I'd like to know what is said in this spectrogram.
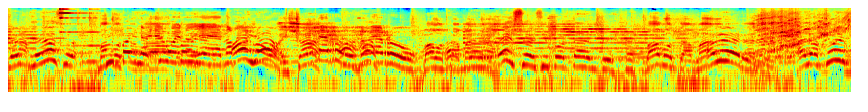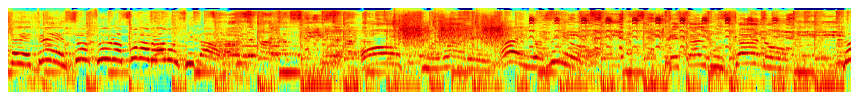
¿Le, le das? Vamos, ¿Quién baila? Tamara. ¿Quién Ya, bueno, ya, no me Ah. Ahí está. No me arrugo, no me arrugo. Vamos, Ah, Tamara. Eso es importante. Vamos, A Tamara. ver, Dale. a la cuenta de 3, 2, 1, póngame la música. ¡Oh, su madre! Ay, Dios mío. ¿Qué tal, gusano? ¡No!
